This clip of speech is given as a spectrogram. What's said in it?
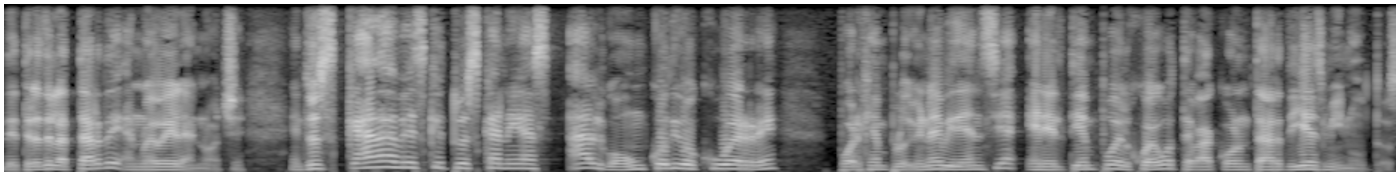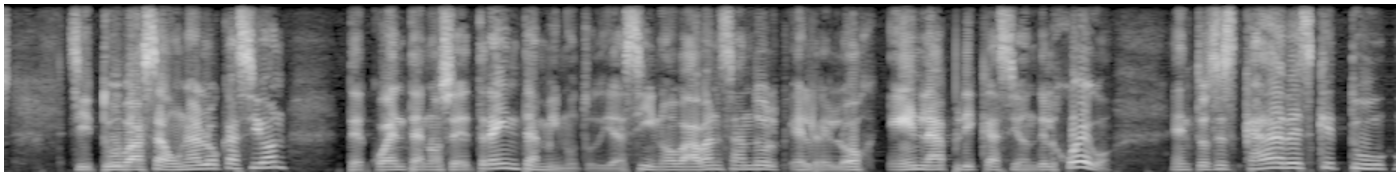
de 3 de la tarde a 9 de la noche. Entonces, cada vez que tú escaneas algo, un código QR, por ejemplo, de una evidencia, en el tiempo del juego te va a contar 10 minutos. Si tú vas a una locación, te cuenta, no sé, 30 minutos y así, ¿no? Va avanzando el reloj en la aplicación del juego. Entonces, cada vez que tú,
